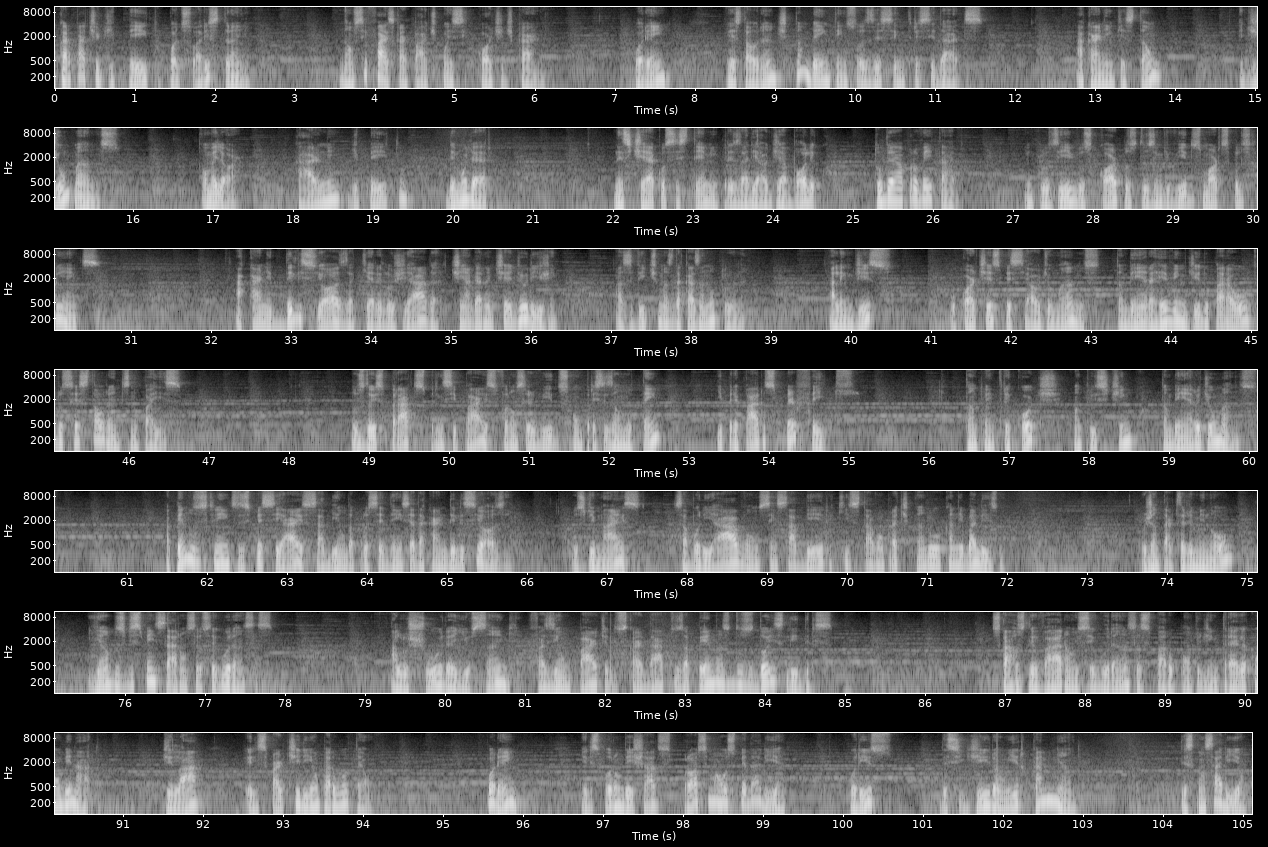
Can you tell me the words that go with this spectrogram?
Carpaccio de peito pode soar estranho. Não se faz carpaccio com esse corte de carne. Porém, o restaurante também tem suas excentricidades. A carne em questão é de humanos, ou melhor, carne de peito de mulher. Neste ecossistema empresarial diabólico, tudo é aproveitado, inclusive os corpos dos indivíduos mortos pelos clientes. A carne deliciosa que era elogiada tinha garantia de origem, as vítimas da casa noturna. Além disso, o corte especial de humanos também era revendido para outros restaurantes no país. Os dois pratos principais foram servidos com precisão no tempo e preparos perfeitos. Tanto o entrecote quanto o estinco também era de humanos. Apenas os clientes especiais sabiam da procedência da carne deliciosa. Os demais saboreavam sem saber que estavam praticando o canibalismo. O jantar terminou e ambos dispensaram seus seguranças. A luxúria e o sangue faziam parte dos cardápios apenas dos dois líderes. Os carros levaram os seguranças para o ponto de entrega combinado. De lá, eles partiriam para o hotel. Porém, eles foram deixados próximo à hospedaria. Por isso, decidiram ir caminhando. Descansariam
